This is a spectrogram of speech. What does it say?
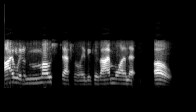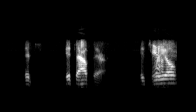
I you- would most definitely because I'm one that oh, it's it's out there, it's Yeah. real,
